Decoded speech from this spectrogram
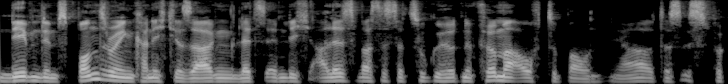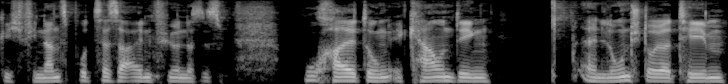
Neben dem Sponsoring kann ich dir sagen, letztendlich alles, was es dazu gehört, eine Firma aufzubauen. Ja, das ist wirklich Finanzprozesse einführen, das ist Buchhaltung, Accounting, äh, Lohnsteuerthemen,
